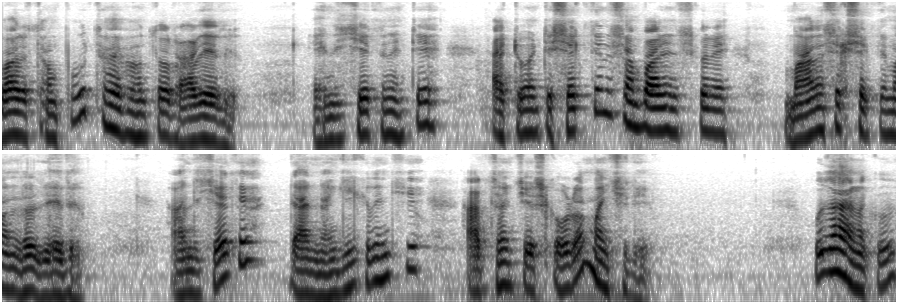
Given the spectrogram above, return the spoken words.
వారు తమ పూర్తి వైభవంతో రాలేదు. ఎందుచేతనంటే అటువంటి శక్తిని సంపాదించుకునే మానసిక శక్తి మనలో లేదు. అందుచేత దాన్ని అంగీకరించి అర్థం చేసుకోవడం మంచిది. ఉదాహరణకు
